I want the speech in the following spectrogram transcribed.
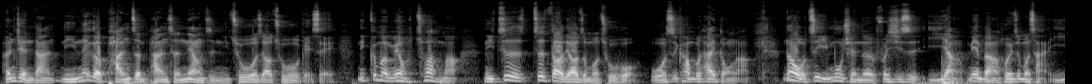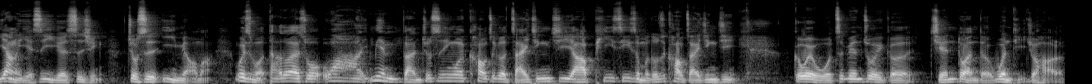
很简单，你那个盘整盘成那样子，你出货是要出货给谁？你根本没有赚嘛。你这这到底要怎么出货？我是看不太懂啦。那我自己目前的分析是一样，面板会这么惨，一样也是一个事情，就是疫苗嘛。为什么大家都在说哇，面板就是因为靠这个宅经济啊，PC 什么都是靠宅经济。各位，我这边做一个简短的问题就好了。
